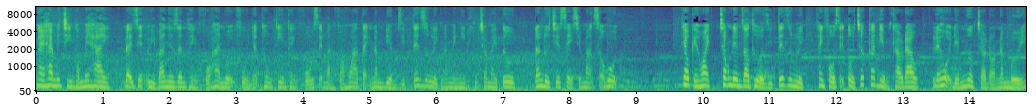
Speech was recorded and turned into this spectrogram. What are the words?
Ngày 29 tháng 12, đại diện Ủy ban nhân dân thành phố Hà Nội phủ nhận thông tin thành phố sẽ bắn pháo hoa tại 5 điểm dịp Tết Dương lịch năm 2024 đang được chia sẻ trên mạng xã hội. Theo kế hoạch, trong đêm giao thừa dịp Tết Dương lịch, thành phố sẽ tổ chức các điểm countdown, lễ hội đếm ngược chào đón năm mới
